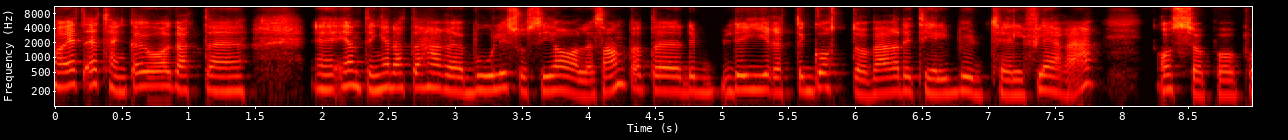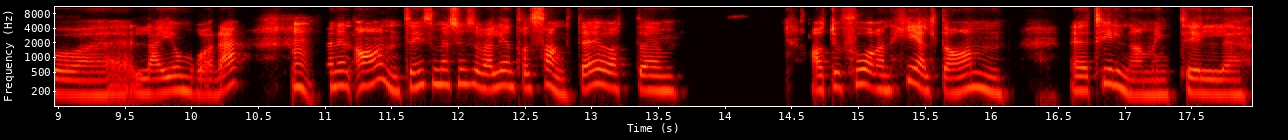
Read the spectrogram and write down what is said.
Og jeg, jeg, tenker jo også at eh, En ting er dette her boligsosiale. Sant? At det, det, gir et godt og verdig tilbud til flere, også på, på eh, leieområdet. Mm. Men en annen ting som jeg syns er veldig interessant, det er jo at eh, at du får en helt annen eh, tilnærming til eh,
